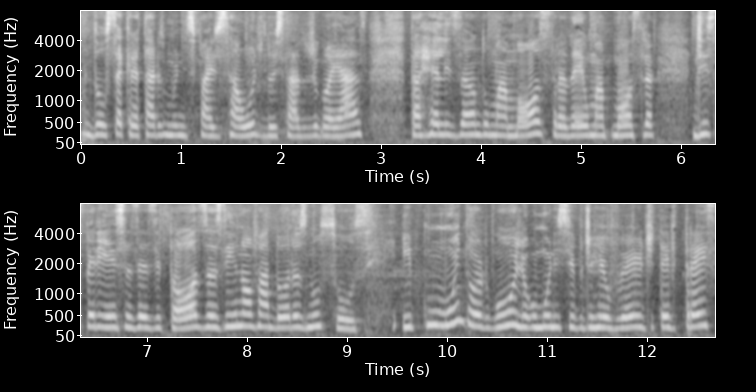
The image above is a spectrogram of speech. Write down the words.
dos secretários municipais de saúde do estado de Goiás está realizando uma amostra, né, uma amostra de experiências exitosas e inovadoras no SUS. E com muito orgulho, o município de Rio Verde teve três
